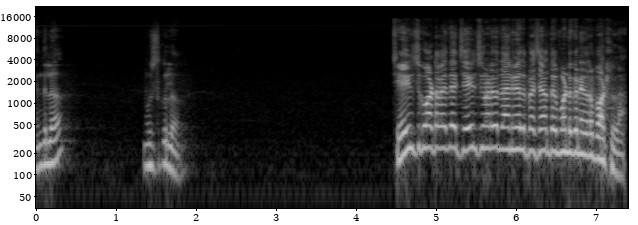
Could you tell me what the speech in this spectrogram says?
ఎందులో? ముసుగులో. చేయించుకోవటం అయితే చేయించుకున్నాడు దాని మీద ప్రశాంతంగా పండుకొని నిద్రపోట్లా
